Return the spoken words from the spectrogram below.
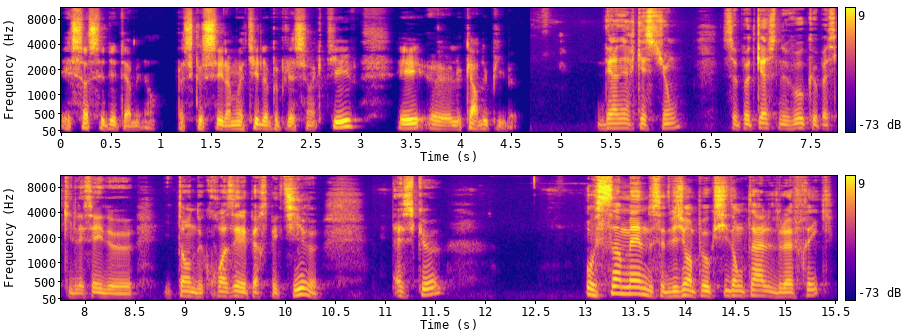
et ça c'est déterminant, parce que c'est la moitié de la population active et euh, le quart du PIB. Dernière question, ce podcast ne vaut que parce qu'il essaye de, il tente de croiser les perspectives. Est-ce que, au sein même de cette vision un peu occidentale de l'Afrique,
